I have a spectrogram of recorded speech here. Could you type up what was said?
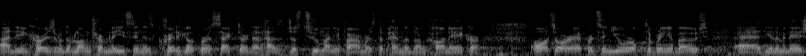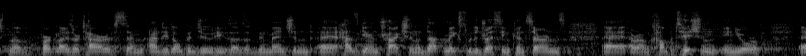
and the encouragement of long-term leasing is critical for a sector that has just too many farmers dependent on conacre. Also, our efforts in Europe to bring about uh, the elimination of fertiliser tariffs and anti-dumping duties, as has been mentioned, uh, has gained traction, and that mixed with addressing concerns uh, around competition in Europe uh,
